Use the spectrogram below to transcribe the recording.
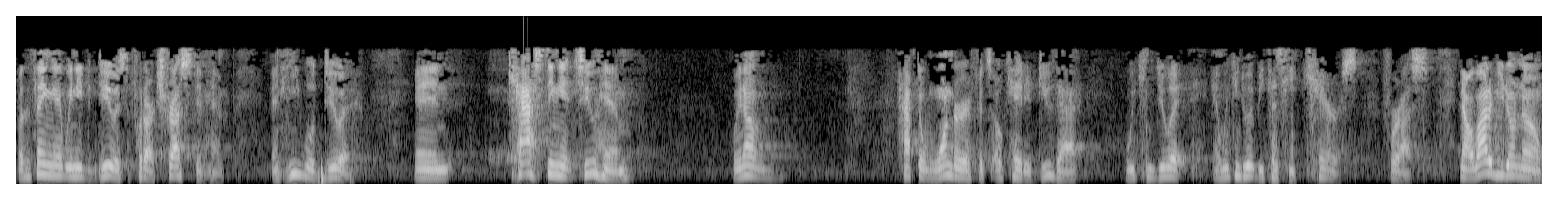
But the thing that we need to do is to put our trust in Him, and He will do it. And casting it to Him, we don't have to wonder if it's okay to do that. We can do it, and we can do it because He cares for us. Now, a lot of you don't know,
